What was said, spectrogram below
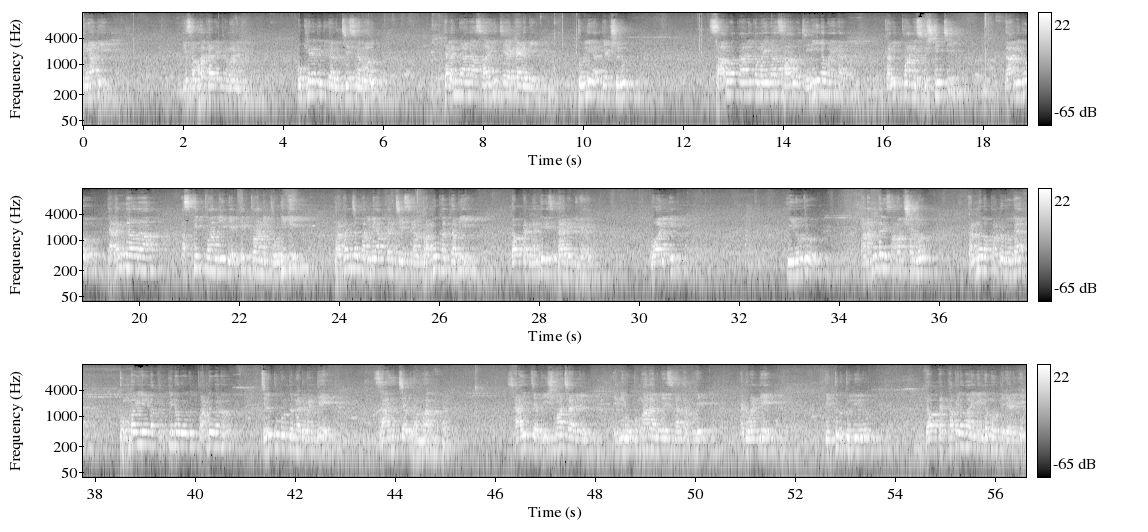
ఈనాటి ఈ సభా కార్యక్రమానికి ముఖ్య అతిథిగా విచ్చేసిన వారు తెలంగాణ సాహిత్య అకాడమీ తొలి అధ్యక్షులు సార్వకాలికమైన సార్వజనీనమైన కవిత్వాన్ని సృష్టించి దానిలో తెలంగాణ అస్తిత్వాన్ని వ్యక్తిత్వాన్ని పొదిగి ప్రపంచ పరివ్యాప్తం చేసిన ప్రముఖ కవి డాక్టర్ నందిని సిద్ధారెడ్డి గారు. వారికి ఈరోజు మనందరి సమక్షంలో కన్నుల పండుగగా తొంభై ఏళ్ళ పుట్టినరోజు పండుగను జరుపుకుంటున్నటువంటి సాహిత్య బ్రహ్మ సాహిత్య భీష్మాచార్యులు ఎన్ని ఉపమానాలు వేసినా తప్పుడే అటువంటి పితృతుల్యులు డాక్టర్ కపిలవాయి లింగమూర్తి గారికి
